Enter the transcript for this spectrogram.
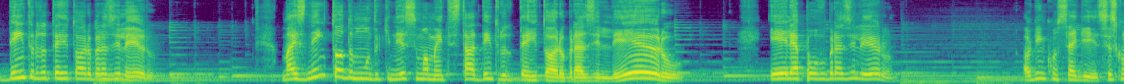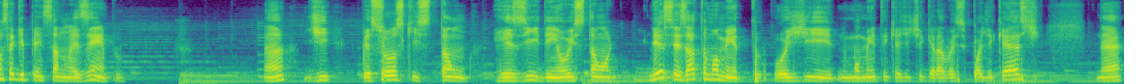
dentro do território brasileiro. Mas nem todo mundo que nesse momento está dentro do território brasileiro, ele é povo brasileiro. Alguém consegue, vocês conseguem pensar num exemplo Hã? de pessoas que estão residem ou estão nesse exato momento, hoje, no momento em que a gente grava esse podcast, né?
